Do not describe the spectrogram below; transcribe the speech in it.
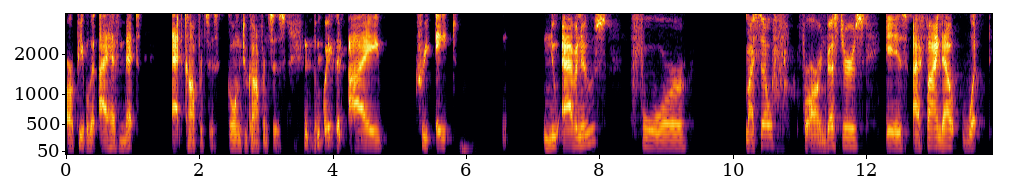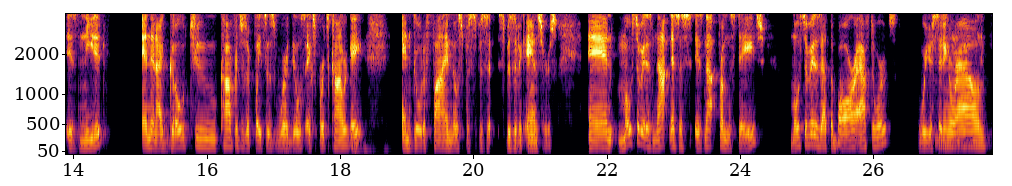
are people that I have met at conferences, going to conferences. The way that I create new avenues for myself, for our investors, is I find out what is needed, and then I go to conferences or places where those experts congregate and go to find those specific, specific answers. And most of it is not necess- is not from the stage. Most of it is at the bar afterwards where you're sitting mm-hmm. around,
